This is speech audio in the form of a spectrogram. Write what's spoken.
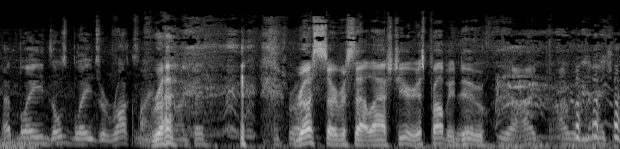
that blade, those blades are rock finders, Right. aren't they? Right. Rust serviced that last year. It's probably due. Yeah, I, I would imagine.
